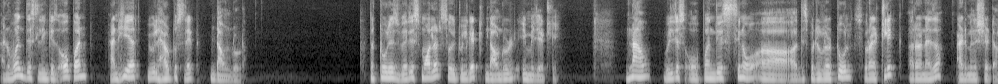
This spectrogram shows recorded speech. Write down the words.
And once this link is open and here you will have to select download the tool is very smaller so it will get downloaded immediately. Now we'll just open this you know uh, this particular tool. So right click run as a administrator.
